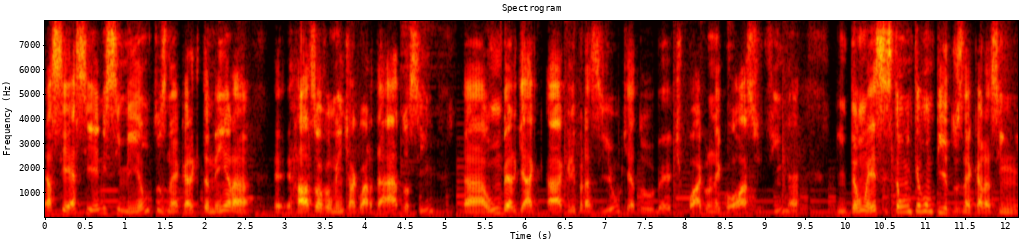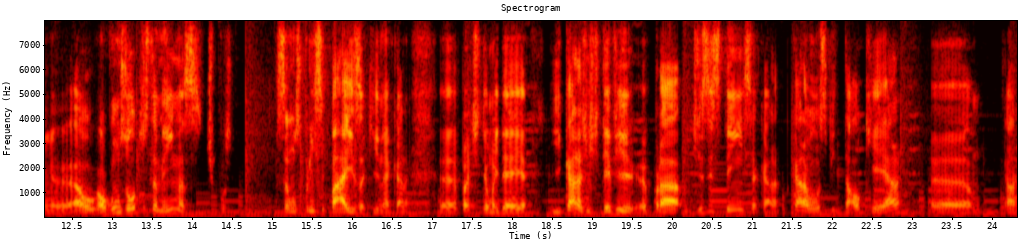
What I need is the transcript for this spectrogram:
A CSN Cimentos, né, cara, que também era é, razoavelmente aguardado, assim. A Umberg Agri Brasil, que é do, é, tipo, agronegócio, enfim, né. Então, esses estão interrompidos, né, cara? Assim, é, alguns outros também, mas, tipo, são os principais aqui, né, cara? É, pra te ter uma ideia. E, cara, a gente teve é, pra desistência, cara. Cara, o Hospital Care, é, a,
